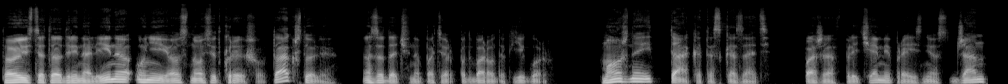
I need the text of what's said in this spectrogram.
То есть от адреналина у нее сносит крышу, так что ли? Озадаченно потер подбородок Егор. Можно и так это сказать, пожав плечами, произнес Джан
